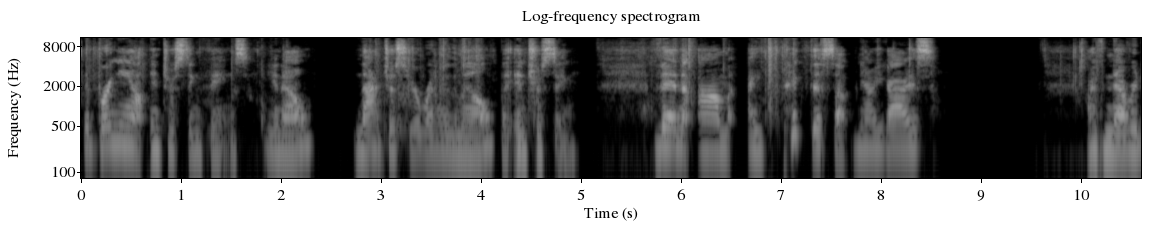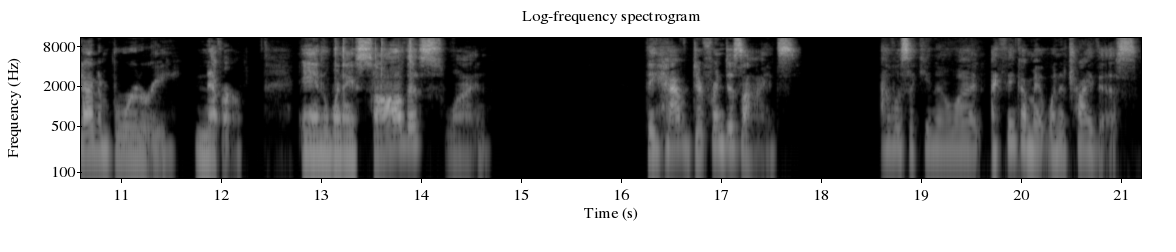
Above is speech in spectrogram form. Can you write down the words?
They're bringing out interesting things, you know, not just your run of the mill, but interesting. Then um, I picked this up. Now, you guys, I've never done embroidery, never. And when I saw this one, they have different designs. I was like, you know what? I think I might want to try this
